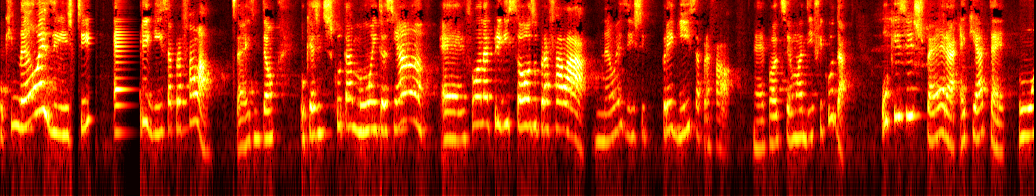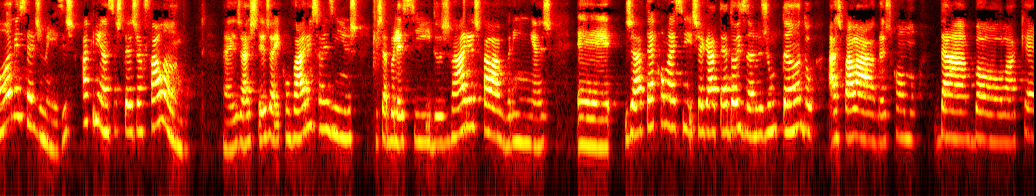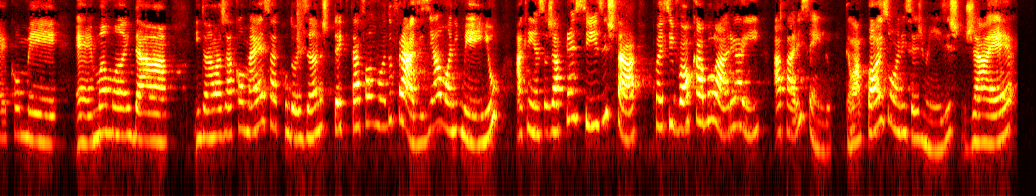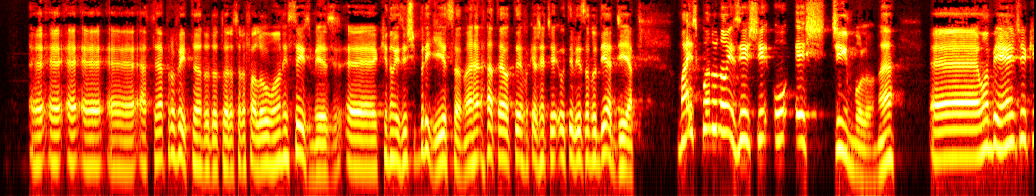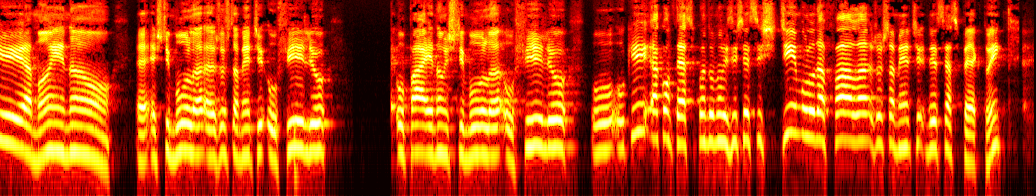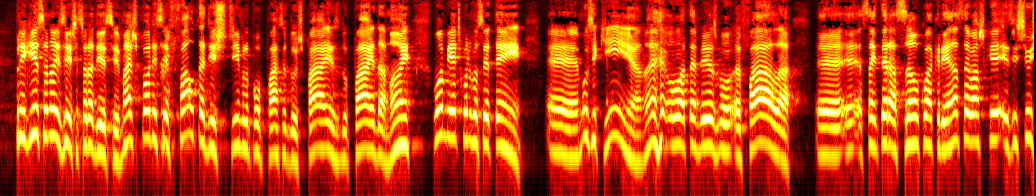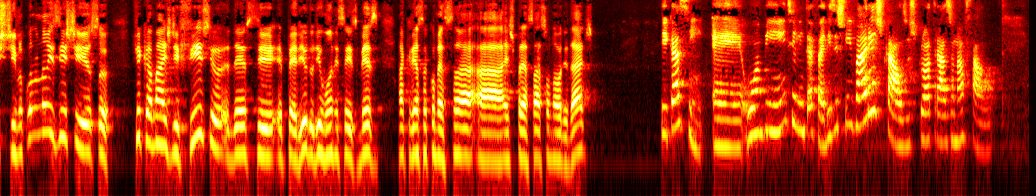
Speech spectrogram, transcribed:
O que não existe é preguiça para falar, certo? Então, o que a gente escuta muito assim, ah, é, fulano é preguiçoso para falar. Não existe preguiça para falar, né? Pode ser uma dificuldade. O que se espera é que até um ano e seis meses a criança esteja falando, né? já esteja aí com vários sonzinhos estabelecidos, várias palavrinhas, é, já até comece a chegar até dois anos juntando as palavras como dá, bola, quer comer, é, mamãe dá. Então, ela já começa com dois anos ter que estar tá formando frases. E há um ano e meio, a criança já precisa estar com esse vocabulário aí aparecendo. Então, após um ano e seis meses, já é. É, é, é, é até aproveitando, doutora, a senhora falou um ano e seis meses, que não existe preguiça, até o termo que a gente utiliza no dia a dia. Mas quando não existe o estímulo, né? É um ambiente que a mãe não é, estimula é, justamente o filho, o pai não estimula o filho. O, o que acontece quando não existe esse estímulo da fala justamente nesse aspecto, hein? Preguiça não existe, a senhora disse, mas pode ser falta de estímulo por parte dos pais, do pai, da mãe. O ambiente, quando você tem é, musiquinha, né? ou até mesmo é, fala, é, essa interação com a criança, eu acho que existe um estímulo. Quando não existe isso, fica mais difícil desse período de um ano e seis meses a criança começar a expressar a sonoridade? Fica assim, é, o ambiente ele interfere. Existem várias causas para o atraso na fala.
